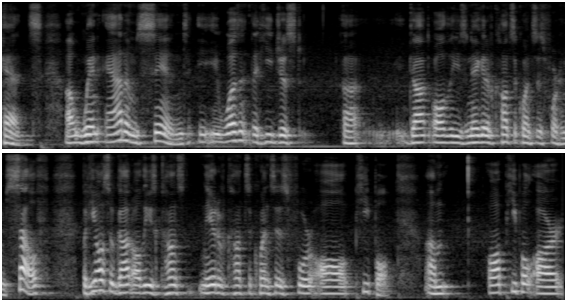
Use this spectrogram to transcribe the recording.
heads. Uh, when Adam sinned, it wasn't that he just uh, got all these negative consequences for himself but he also got all these cons- negative consequences for all people. Um, all people are,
